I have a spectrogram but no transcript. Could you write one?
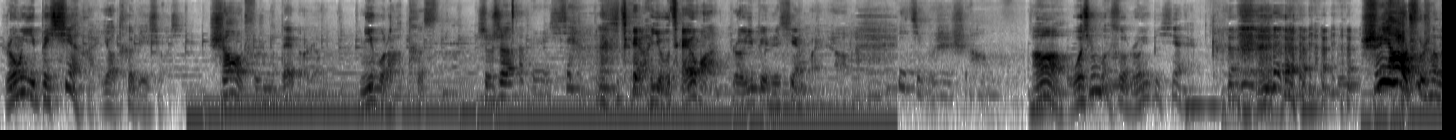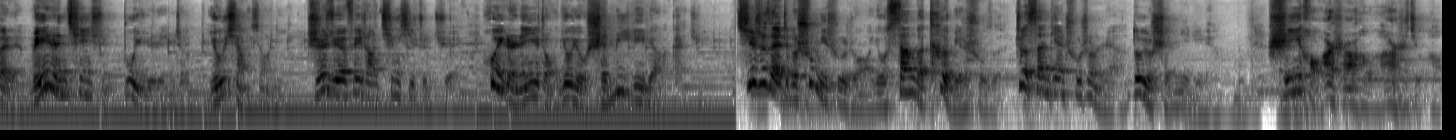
容易被陷害，要特别小心。十号出生的代表人物尼古拉特斯拉，是不是？他被人陷害。对啊，有才华，容易被人陷害啊。毕竟不是十号吗？啊，我行我素，容易被陷害。十一号出生的人为人谦逊，不与人争，有想象力，直觉非常清晰准确，会给人一种又有神秘力量的感觉。其实，在这个数秘数中有三个特别的数字，这三天出生的人都有神秘力量。十一号、二十二号和二十九号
